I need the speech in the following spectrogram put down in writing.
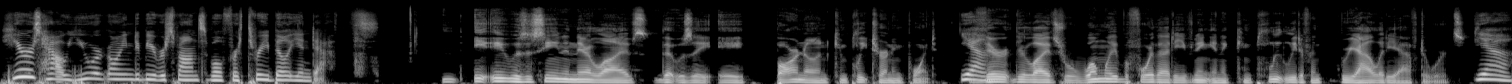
Here's how you are going to be responsible for 3 billion deaths. It, it was a scene in their lives that was a, a bar none complete turning point. Yeah. Their their lives were one way before that evening and a completely different reality afterwards. yeah.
